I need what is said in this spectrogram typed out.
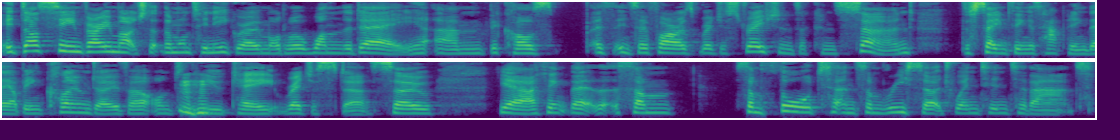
it does seem very much that the Montenegro model won the day, um, because as insofar as registrations are concerned, the same thing is happening. They are being cloned over onto mm-hmm. the UK register. So, yeah, I think that some some thought and some research went into that.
